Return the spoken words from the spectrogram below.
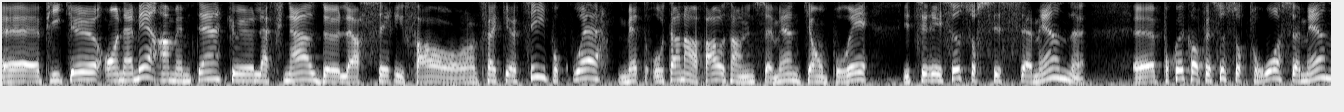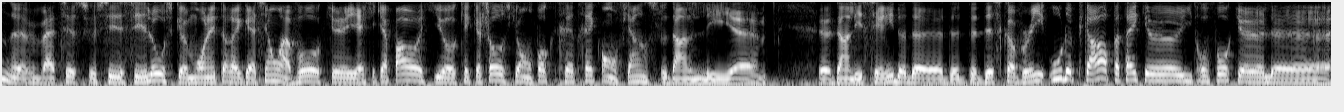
Euh, puis qu'on amène en même temps que la finale de leur série fort. Fait que, tu sais, pourquoi mettre autant d'emphase en une semaine qu'on pourrait étirer ça sur six semaines? Euh, pourquoi qu'on fait ça sur trois semaines? Ben, c'est là où que mon interrogation va qu'il y a quelque part qu'il y a quelque chose qui n'ont pas très très confiance dans les. Euh, dans les séries de, Discovery ou de Picard. Peut-être qu'ils ne trouvent pas que le,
